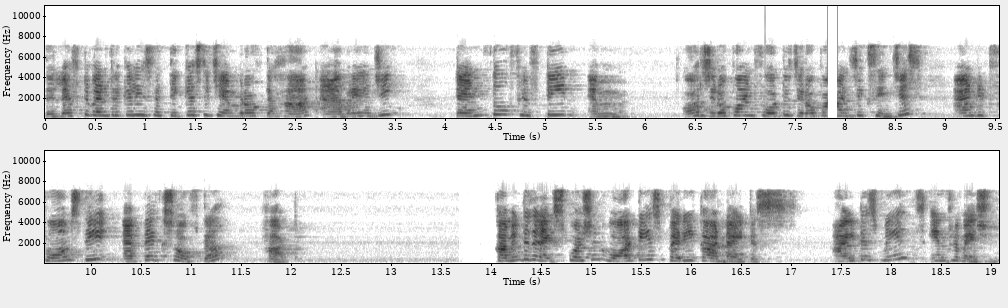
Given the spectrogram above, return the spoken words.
The left ventricle is the thickest chamber of the heart averaging 10 to 15 mm or 0.4 to 0.6 inches and it forms the apex of the heart. Coming to the next question, what is pericarditis? Itis means inflammation.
